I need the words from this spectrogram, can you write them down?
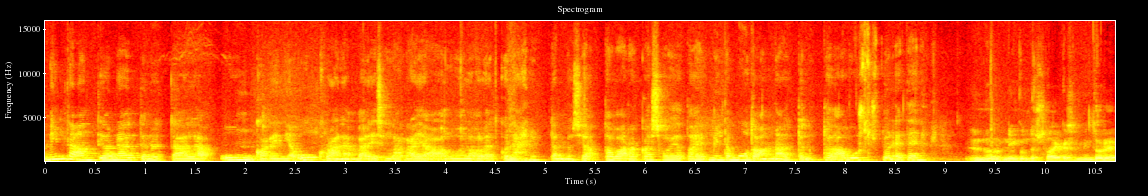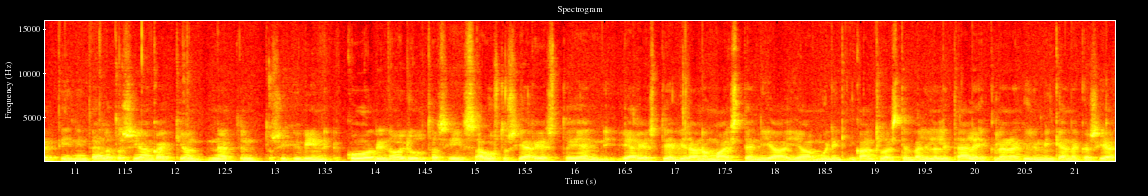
Miltä Antti on näyttänyt täällä Unkarin ja Ukrainan välisellä raja-alueella? Oletko nähnyt tämmöisiä tavarakasoja tai miltä muuta on näyttänyt tuo avustustyön eteneminen? No niin kuin tuossa aikaisemmin todettiin, niin täällä tosiaan kaikki on näyttänyt tosi hyvin koordinoidulta siis avustusjärjestöjen, järjestöjen, viranomaisten ja, ja muidenkin kansalaisten välillä. Eli täällä ei kyllä näkynyt minkäännäköisiä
